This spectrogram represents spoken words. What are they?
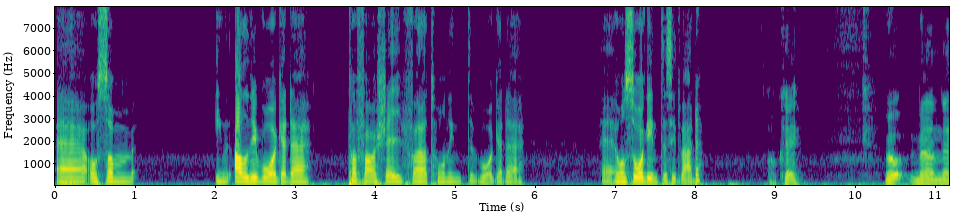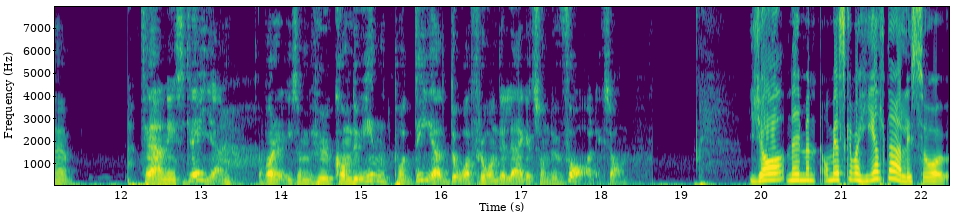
Mm. Eh, och som in, aldrig vågade ta för sig för att hon inte vågade eh, hon såg inte sitt värde. Okej. Okay. Men eh, träningsgrejen var det liksom, hur kom du in på det då från det läget som du var liksom? Ja, nej men om jag ska vara helt ärlig så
